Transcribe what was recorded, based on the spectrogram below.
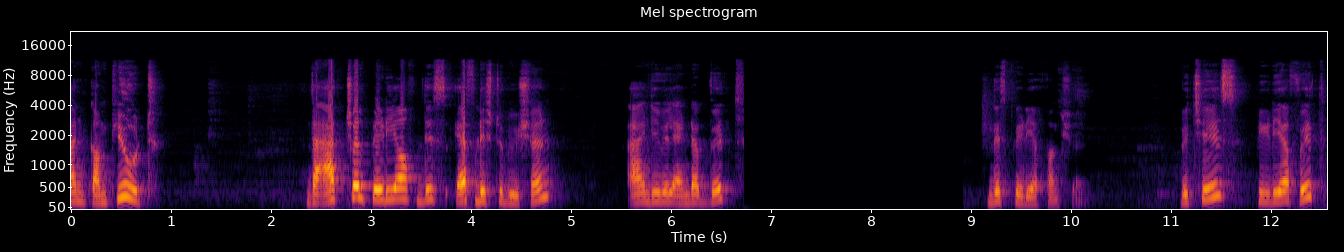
and compute the actual PD of this f distribution and you will end up with this PDF function which is PDF with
